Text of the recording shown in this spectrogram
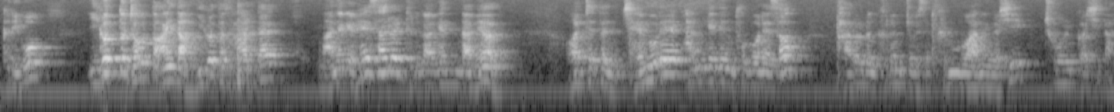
그리고 이것도 저것도 아니다. 이것도 다할때 만약에 회사를 들어가게 된다면 어쨌든 재물에 관계된 부분에서 다루는 그런 쪽에서 근무하는 것이 좋을 것이다.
